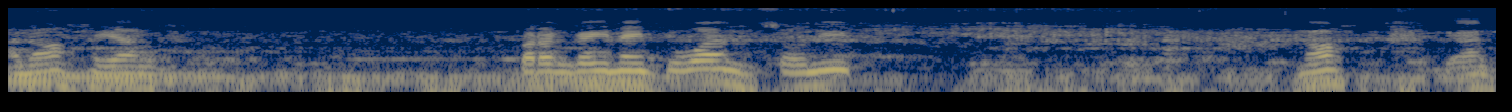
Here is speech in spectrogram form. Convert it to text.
Ano, ayan. Barangay 91, Sonic. No? Yan.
